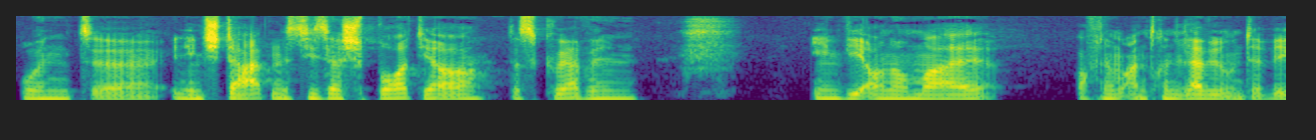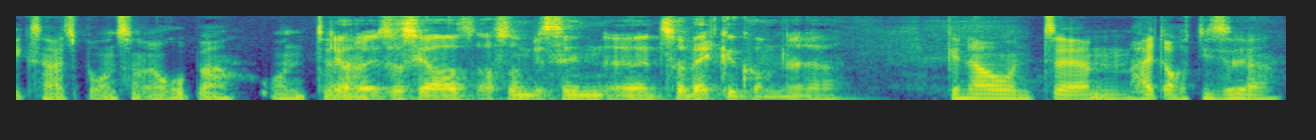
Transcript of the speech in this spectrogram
Und äh, in den Staaten ist dieser Sport ja, das Graveln, irgendwie auch nochmal auf einem anderen Level unterwegs als bei uns in Europa. Und, ja, äh, da ist es ja auch so ein bisschen äh, zur Welt gekommen, ne? Da. Genau, und ähm, halt auch diese,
